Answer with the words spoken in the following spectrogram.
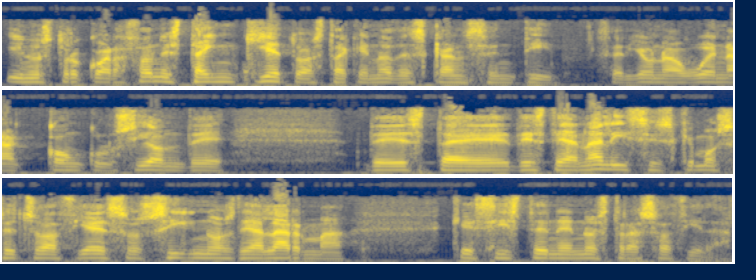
y nuestro corazón está inquieto hasta que no descanse en ti. Sería una buena conclusión de, este, este análisis que hemos hecho hacia esos signos de alarma que existen en nuestra sociedad.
